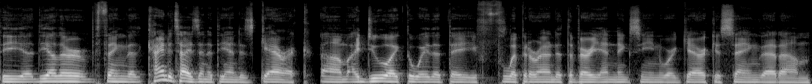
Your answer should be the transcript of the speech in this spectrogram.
The uh, the other thing that kind of ties in at the end is Garak. Um, I do like the way that they flip it around at the very ending scene where Garak is saying that um,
